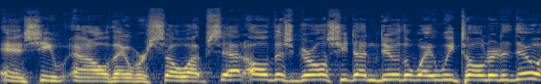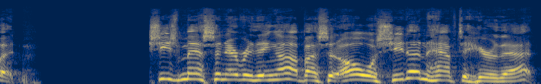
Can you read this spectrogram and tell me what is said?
And she, oh, they were so upset. Oh, this girl, she doesn't do the way we told her to do it. She's messing everything up. I said, oh, well, she doesn't have to hear that.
